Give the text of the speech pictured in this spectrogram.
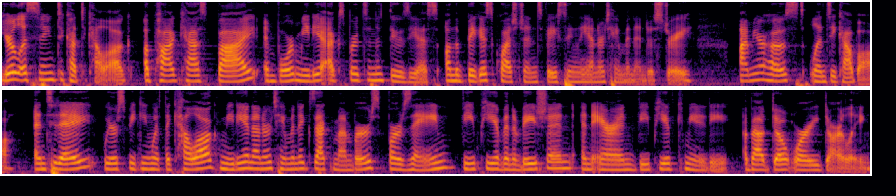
You're listening to Cut to Kellogg, a podcast by and for media experts and enthusiasts on the biggest questions facing the entertainment industry. I'm your host, Lindsay Kahlbaugh, and today we are speaking with the Kellogg Media and Entertainment exec members, Farzain, VP of Innovation, and Erin, VP of Community, about Don't Worry, Darling,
